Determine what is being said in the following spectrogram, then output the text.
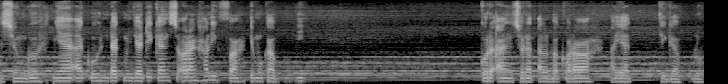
Sesungguhnya aku hendak menjadikan seorang khalifah di muka bumi. Quran Surat Al-Baqarah ayat 30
